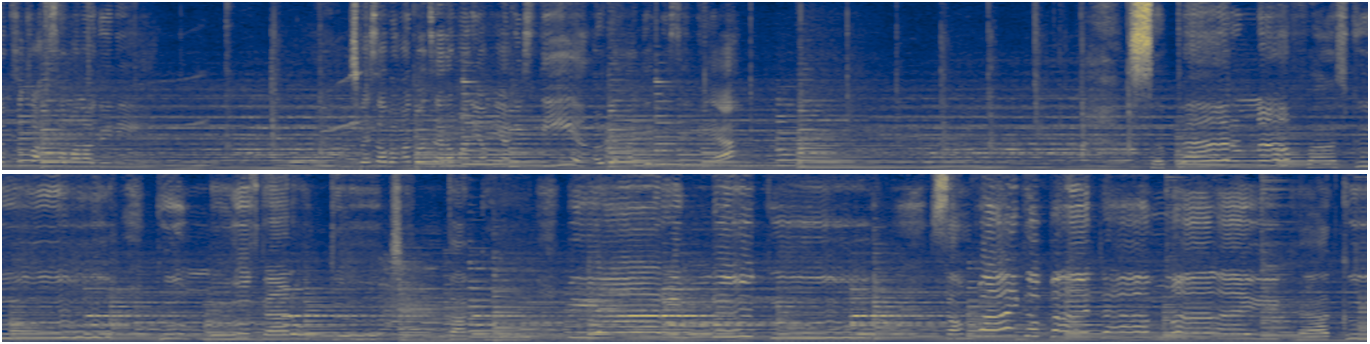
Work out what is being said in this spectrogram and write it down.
yang suka sama lagu ini. Spesial banget buat seremoni pianisti yang udah hadir di sini ya. Separuh nafasku kumbuskan untuk cintaku. Sampai kepada malaikatku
